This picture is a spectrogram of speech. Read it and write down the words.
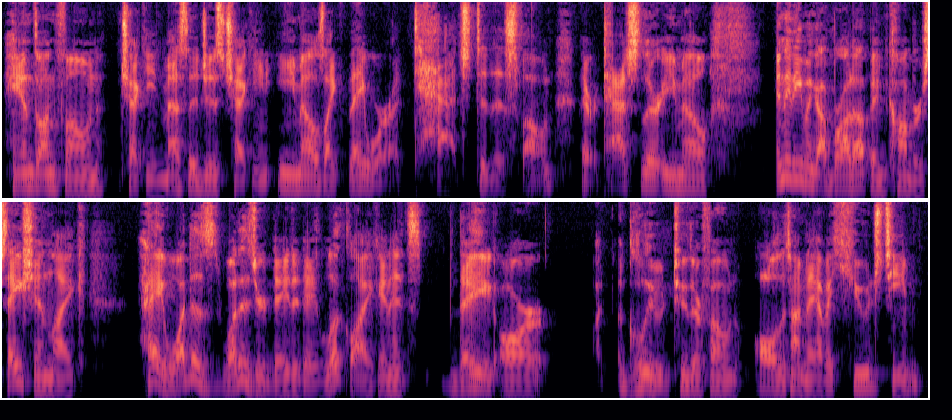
hands on phone, checking messages, checking emails. Like they were attached to this phone. They were attached to their email. And it even got brought up in conversation like, hey, what does what does your day to day look like? And it's they are glued to their phone all the time. They have a huge team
